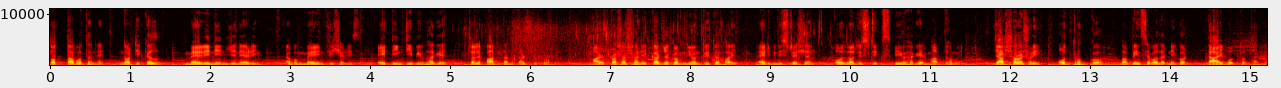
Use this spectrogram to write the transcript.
তত্ত্বাবধানে নটিক্যাল, মেরিন ইঞ্জিনিয়ারিং এবং মেরিন ফিশারিজ এই তিনটি বিভাগে চলে পাঠদান কার্যক্রম। আর প্রশাসনিক কার্যক্রম নিয়ন্ত্রিত হয় অ্যাডমিনিস্ট্রেশন ও লজিস্টিক্স বিভাগের মাধ্যমে যা সরাসরি অধ্যক্ষ বা প্রিন্সিপালের নিকট দায়বদ্ধ থাকে।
